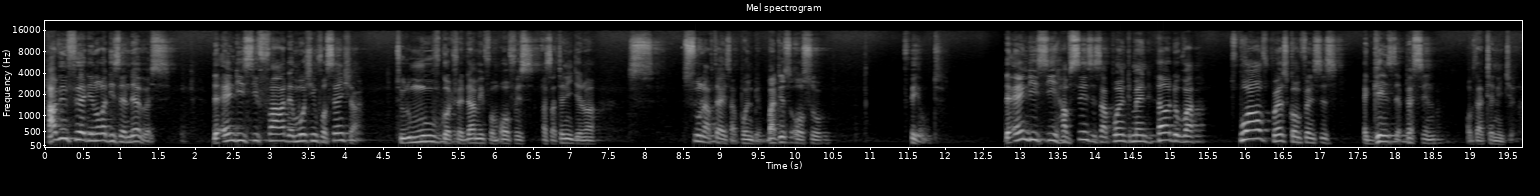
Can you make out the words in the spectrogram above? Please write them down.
Having failed in all these endeavors, the NDC filed a motion for censure to remove Godfred Dame from office as Attorney General soon after his appointment, but this also failed. The NDC have since his appointment held over 12 press conferences against the person of the Attorney General.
